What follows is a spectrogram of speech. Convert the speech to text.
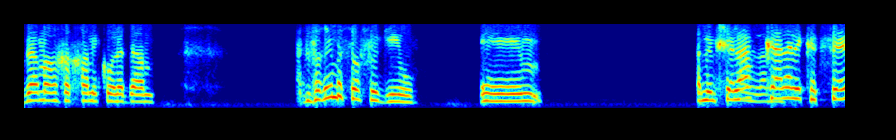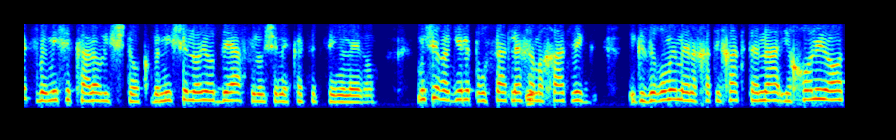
זה אמר החכם מכל אדם. הדברים בסוף יגיעו. אמ, הממשלה קל לה לקצץ במי שקל לו לשתוק, במי שלא יודע אפילו שמקצצים ממנו. מי שרגיל לפרוסת לחם אחת ויגזרו ממנה חתיכה קטנה, יכול להיות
